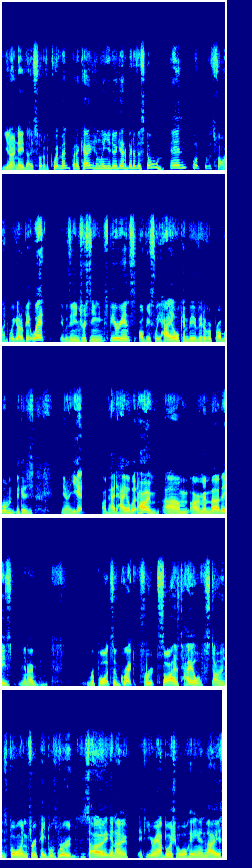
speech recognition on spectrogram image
You don't need those sort of equipment, but occasionally you do get a bit of a storm. And look, it was fine. We got a bit wet. It was an interesting experience. Obviously, hail can be a bit of a problem because, you know, you get. I've had hail at home. Um, I remember these, you know, reports of grapefruit-sized hailstones falling through people's roofs. So, you know, if you're out bushwalking and those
